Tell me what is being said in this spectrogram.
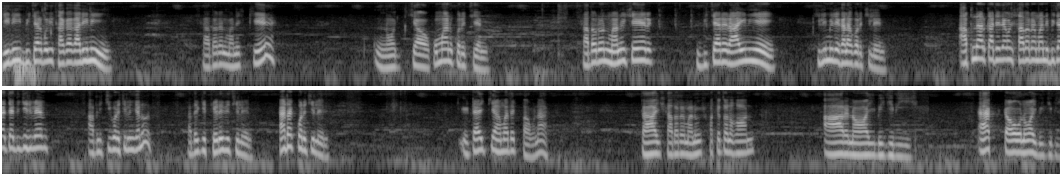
যিনি বিচারপতি থাকাকালীনই সাধারণ মানুষকে লজ্জা, অপমান করেছেন। সাধারণ মানুষের বিচারের রায় নিয়ে চিলিমিলি খেলা করেছিলেন। আপনার কাছে যখন সাধারণ মানুষ বিচার চাইতে গিয়েছিলেন, আপনি কী করেছিলেন জানুন? তাদেরকে ছেড়ে দিয়েছিলেন অ্যাটাক করেছিলেন। এটাই কি আমাদের পাওনা? তাই সাধারণ মানুষ সচেতন হন। আর নয় বিজেপি একটাও নয় বিজেপি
